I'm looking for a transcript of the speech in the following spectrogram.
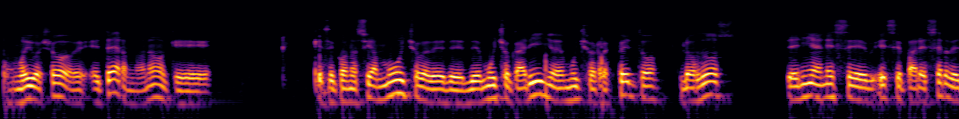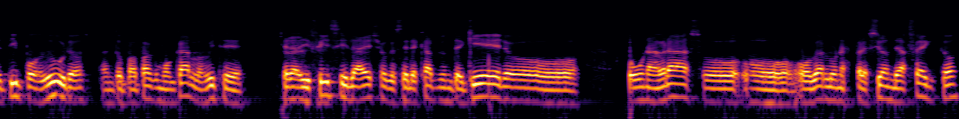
como digo yo, eterno, ¿no? Que, que se conocían mucho, de, mucho cariño, de mucho respeto. Los dos tenían ese, ese parecer de tipos duros, tanto papá como Carlos, ¿viste? Era difícil a ellos que se les escape un te quiero o, un abrazo o, verle una expresión de afecto.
